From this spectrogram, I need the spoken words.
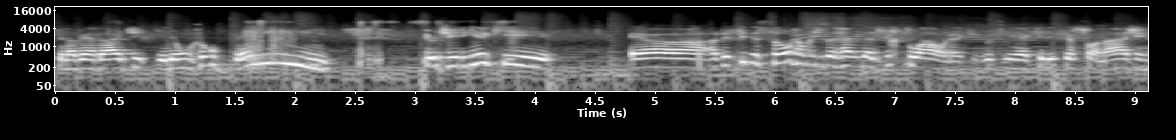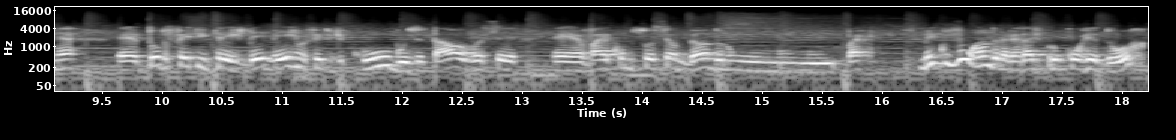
que na verdade ele é um jogo bem. Eu diria que é a, a definição realmente da realidade virtual, né? Que você é aquele personagem, né? É, todo feito em 3D mesmo, feito de cubos e tal. Você é, vai como se fosse andando num. num- vai meio que voando, na verdade, por um corredor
